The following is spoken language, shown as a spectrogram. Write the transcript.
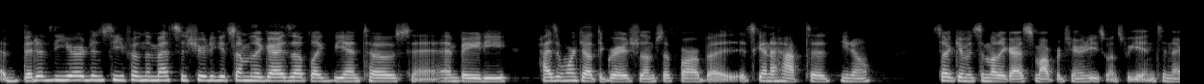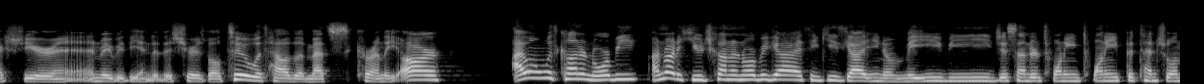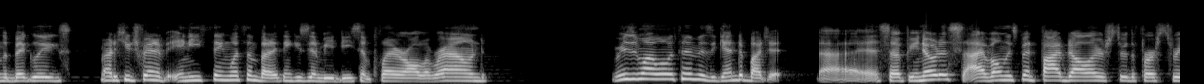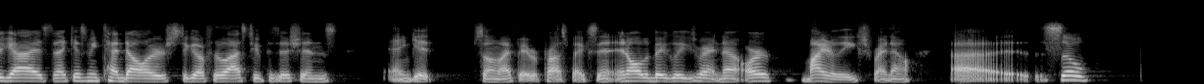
a bit of the urgency from the Mets this year to get some of the guys up like Vientos and Baty. Hasn't worked out the greatest for them so far, but it's going to have to, you know, start giving some other guys some opportunities once we get into next year and maybe the end of this year as well too with how the Mets currently are. I went with Connor Norby. I'm not a huge Connor Norby guy. I think he's got, you know, maybe just under 2020 potential in the big leagues. I'm not a huge fan of anything with him, but I think he's going to be a decent player all around. Reason why I went with him is again to budget. Uh, so if you notice, I've only spent five dollars through the first three guys, and that gives me ten dollars to go for the last two positions and get some of my favorite prospects in, in all the big leagues right now, or minor leagues right now. Uh, so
